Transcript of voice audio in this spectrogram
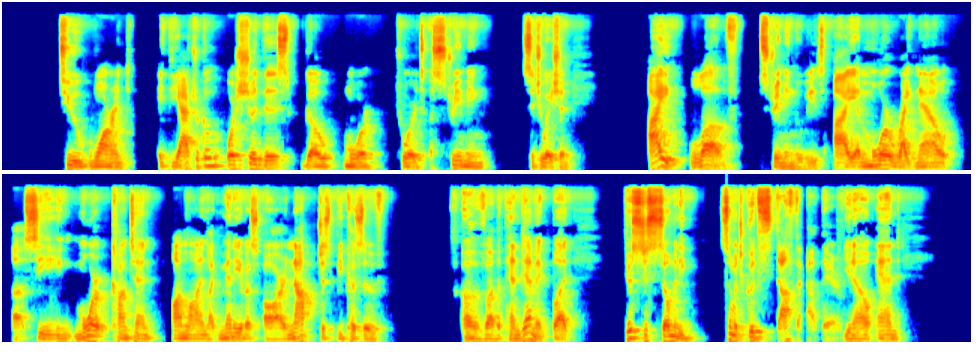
to warrant a theatrical, or should this go more towards a streaming situation? I love streaming movies. I am more right now uh, seeing more content online, like many of us are, not just because of of uh, the pandemic, but there's just so many so much good stuff out there, you know, and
